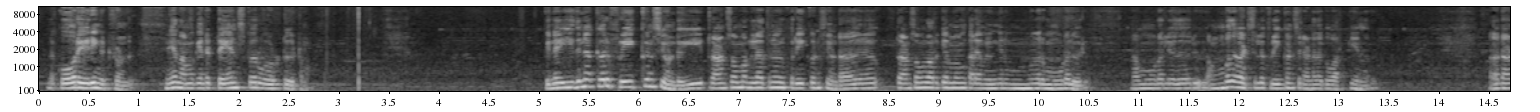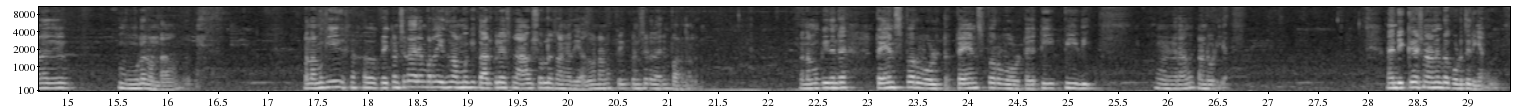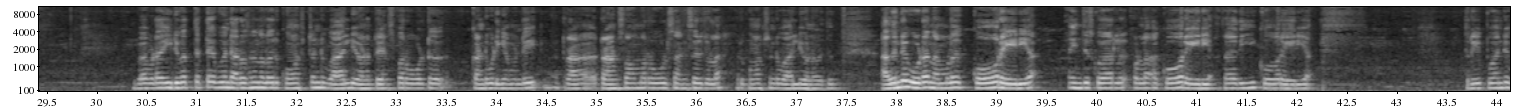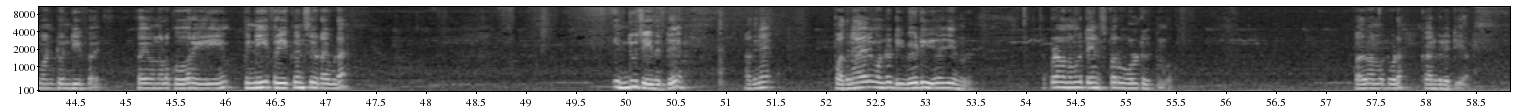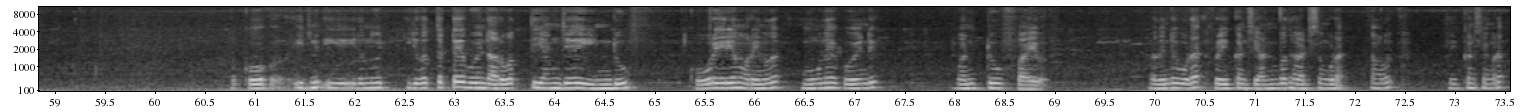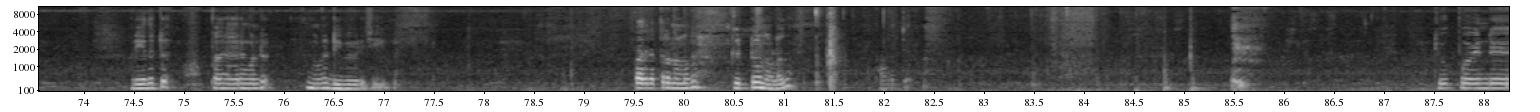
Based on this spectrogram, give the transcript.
ഇതിന്റെ കോർ ഏരിയയും കിട്ടിയിട്ടുണ്ട്. ഇനി നമുക്ക് ഇതിന്റെ ടേൺസ് പെർ വോൾട്ട് കിട്ടണം. പിന്നെ ഇതിനൊക്കെ ഒരു ഫ്രീക്വൻസി ഉണ്ട്. ഈ ട്രാൻസ്ഫോമർ എല്ലാത്തിനും ഒരു ഫ്രീക്വൻസി ഉണ്ട്. അതിന് ട്രാൻസ്ഫോമർ വർക്ക് ചെയ്യുമ്പോൾ നമുക്കറിയാം ഇങ്ങനെ മൂന്നൊരു മോഡൽ വരും. ആ മോഡൽ ഇത് ഒരു അമ്പത് ഹെഡ്സിലെ ഫ്രീക്വൻസിയിലാണ് ഇതൊക്കെ വർക്ക് ചെയ്യുന്നത്. അതുകൊണ്ടാണ് ഇത് മൂഡൽ ഉണ്ടാകുന്നത് അപ്പോൾ നമുക്ക് ഈ ഫ്രീക്വൻസിയുടെ കാര്യം പറഞ്ഞാൽ ഇത് നമുക്ക് കാൽക്കുലേഷൻ ആവശ്യമുള്ള സംഗതി അതുകൊണ്ടാണ് ഫ്രീക്വൻസിയുടെ കാര്യം പറഞ്ഞത്. അപ്പോൾ നമുക്ക് ഇതിന്റെ turns per volt turns per volt T P V അങ്ങനെയാണ് കണ്ടുപിടിക്കാം. അതിന്റെ ഇക്വേഷനാണ് ഇവിടെ കൊടുത്തിരിക്കുന്നത്. ഇപ്പോൾ ഇവിടെ ഇരുപത്തെട്ട് പോയിന്റ് അറുപത് എന്നുള്ള ഒരു കോൺസ്റ്റന്റ് വാല്യൂ ആണ് ടേൺസ് പെർ വോൾട്ട് കണ്ടുപിടിക്കാൻ വേണ്ടി ട്രാൻസ്ഫോമർ റൂൾസ് അനുസരിച്ചുള്ള ഒരു കോൺസ്റ്റന്റ് വാല്യൂ ആണ് ഇത്. അതിന്റെ കൂടെ നമ്മൾ കോർ ഏരിയ ഇഞ്ച് സ്ക്വയറിൽ ഉള്ള കോർ ഏരിയ അതായത് ഈ core area three point one twenty five five എന്നുള്ള കോർ ഏരിയയും പിന്നെ ഈ ഫ്രീക്വൻസിയുടെ ഇവിടെ ഇൻഡു ചെയ്തിട്ട് അതിനെ പതിനായിരം കൊണ്ട് ഡിവൈഡ് ചെയ്യുക ചെയ്യുന്നത്. അപ്പോഴാണ് നമുക്ക് ടെൻസ് പെർ വോൾട്ട് കിട്ടുന്നത്. അപ്പോൾ അത് നമുക്കിവിടെ കാൽക്കുലേറ്റ് ചെയ്യാം. അപ്പോൾ ഇരുന്നൂറ്റി ഇരുപത്തെട്ട് പോയിന്റ് അറുപത്തി അഞ്ച് ഇന്റു കോർ ഏരിയ എന്ന് പറയുന്നത് മൂന്ന് പോയിന്റ് വൺ ടു ഫൈവ് അതിന്റെ കൂടെ ഫ്രീക്വൻസി അൻപത് ഹാർട്സും കൂടെ നമ്മൾ ഫ്രീക്വൻസിയും കൂടെ അത് ചെയ്തിട്ട് പതിനായിരം കൊണ്ട് നമ്മൾ ഡിവൈഡ് ചെയ്യും. അപ്പോൾ അതിലെത്ര നമുക്ക് കിട്ടുമെന്നുള്ളത് പറയാം ടു പോയിന്റ്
